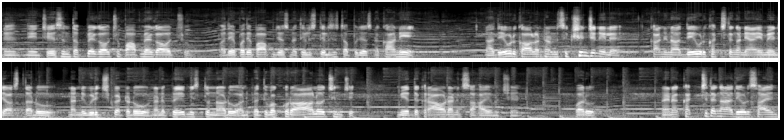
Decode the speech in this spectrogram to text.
నేను నేను చేసిన తప్పే కావచ్చు పాపమే కావచ్చు పదే పదే పాపం చేసిన తెలిసి తెలిసి తప్పు చేసిన కానీ నా దేవుడు కావాలంటే నన్ను శిక్షించనీలే. కానీ నా దేవుడు ఖచ్చితంగా న్యాయమే చేస్తాడు. నన్ను విడిచిపెట్టడు నన్ను ప్రేమిస్తున్నాడు అని ప్రతి ఒక్కరూ ఆలోచించి మీ ఇద్దరికి రావడానికి సహాయం చేయండి. వారు ఆయన ఖచ్చితంగా నా దేవుడు సాయం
